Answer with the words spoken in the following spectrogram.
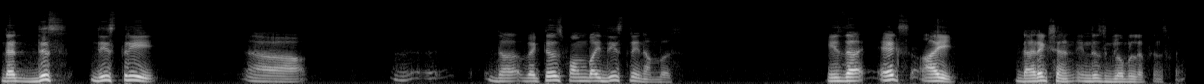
that this these three uh, the vectors formed by these three numbers is the xi direction in this global reference frame.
